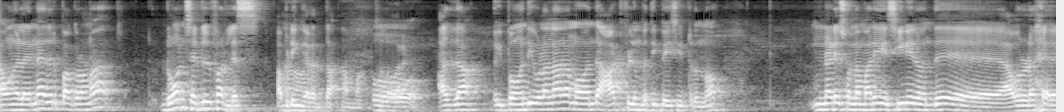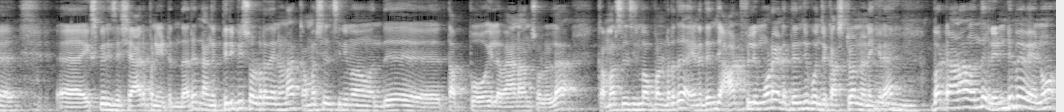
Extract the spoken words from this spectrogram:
அவங்கள என்ன எதிர்பார்க்குறோன்னா டோன்ட் செட்டில் ஃபார் லெஸ் அப்படிங்கிறது தான் ஆமா. ஸோ அதுதான். இப்போ வந்து இவ்வளோ நாள் நம்ம வந்து ஆர்ட் ஃபிலிம் பற்றி பேசிகிட்டு இருந்தோம். முன்னாடியே சொன்ன மாதிரி சீனியர் வந்து அவரோட எக்ஸ்பீரியன்ஸை ஷேர் பண்ணிட்டு இருந்தாரு. நாங்கள் திருப்பி சொல்கிறது என்னன்னா கமர்ஷியல் சினிமா வந்து தப்போ இல்லை வேணாம்னு சொல்லலை. கமர்ஷியல் சினிமா பண்ணுறது எனக்கு தெரிஞ்சு ஆர்ட் ஃபிலிமோட எனக்கு தெரிஞ்சு கொஞ்சம் கஷ்டம்னு நினைக்கிறேன். பட் ஆனால் வந்து ரெண்டுமே வேணும்.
